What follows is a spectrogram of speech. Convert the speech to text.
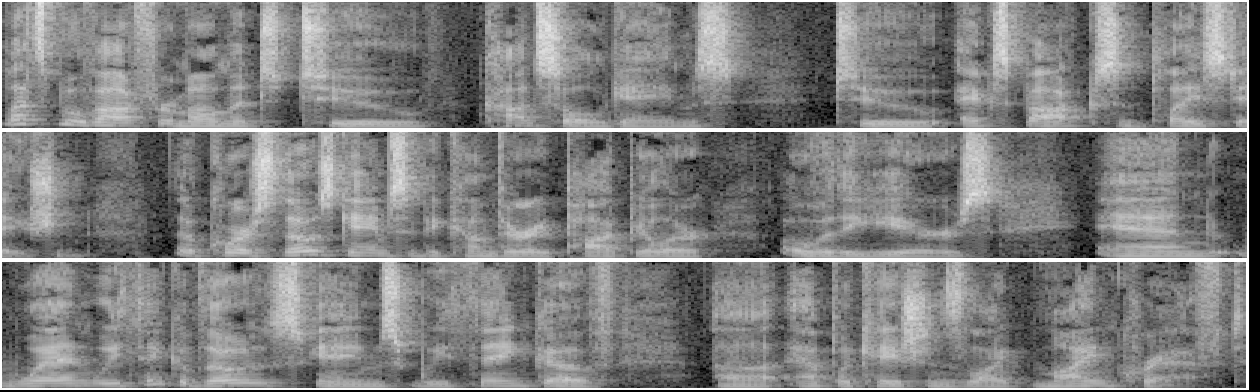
Let's move on for a moment to console games, to Xbox and PlayStation. Of course, those games have become very popular over the years. And when we think of those games, we think of uh, applications like Minecraft,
